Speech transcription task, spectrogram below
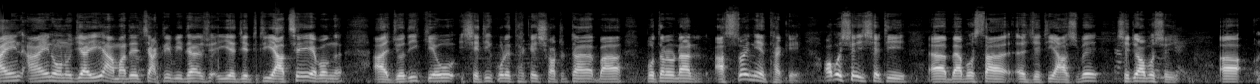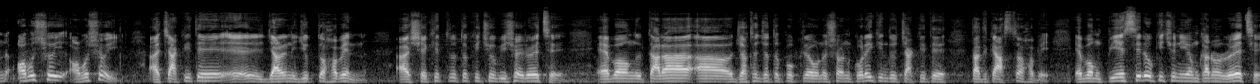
আইন আইন অনুযায়ী আমাদের চাকরি বিধান ইয়ে যেটি আছে এবং যদি কেউ সেটি করে থাকে, শটটা বা প্রতারণার আশ্রয় নিয়ে থাকে, অবশ্যই সেটি ব্যবস্থা যেটি আসবে, সেটি অবশ্যই অবশ্যই অবশ্যই চাকরিতে যারা নিযুক্ত হবেন সেক্ষেত্রে তো কিছু বিষয় রয়েছে এবং তারা যথাযথ প্রক্রিয়া অনুসরণ করেই কিন্তু চাকরিতে তাদেরকে আসতে হবে এবং পিএসসিরও কিছু নিয়মকানুন রয়েছে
